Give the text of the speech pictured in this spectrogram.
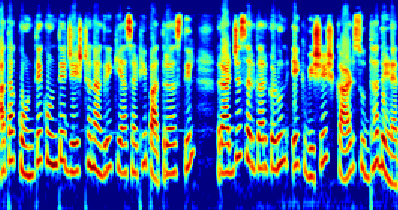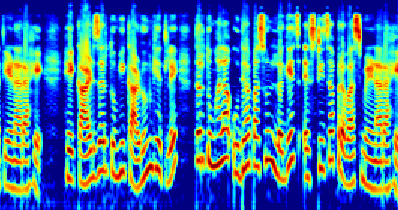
आता कोणते कोणते ज्येष्ठ नागरिक यासाठी पात्र असतील? राज्य सरकारकडून एक विशेष कार्ड सुद्धा देण्यात येणार आहे. हे कार्ड जर तुम्ही काढून घेतले तर तुम्हाला उद्यापासून लगेच एस टीचा प्रवास मिळणार आहे.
